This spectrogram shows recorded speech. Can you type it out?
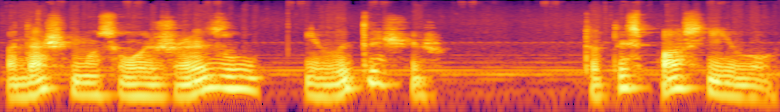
подашь ему свой жезл и вытащишь, то ты спас его.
